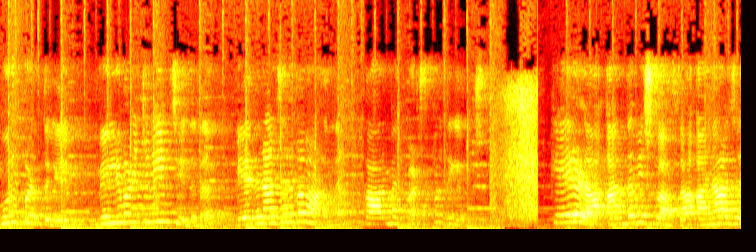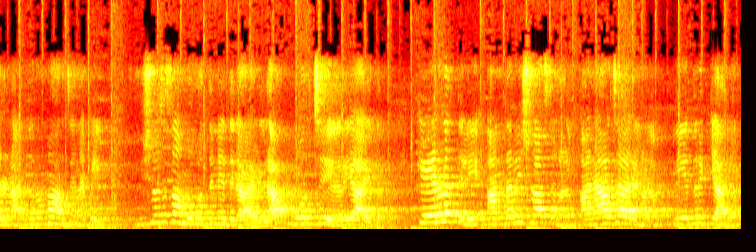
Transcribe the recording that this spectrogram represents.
മുറിപ്പെടുത്തുകയും വെല്ലുവിളിക്കുകയും ചെയ്യുന്നത് വേദനാജനകമാണെന്ന് കാർമൽ ബഡ്സ് പ്രതികരിച്ചു. കേരള അന്ധവിശ്വാസ അനാചരണ നിർമ്മാർജന ബിൽ വിശ്വാസ സമൂഹത്തിനെതിരായുള്ള മൂർച്ചയേറിയ ആയുധം. കേരളത്തിലെ അന്ധവിശ്വാസങ്ങളും അനാചാരങ്ങളും നിയന്ത്രിക്കാനും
